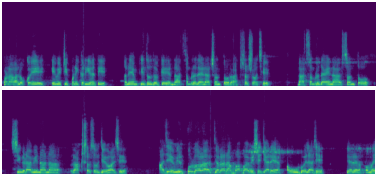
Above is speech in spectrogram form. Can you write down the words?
પણ આ લોકોએ એવી ટિપ્પણી કરી હતી અને એમ કીધું હતું કે નાથ સંપ્રદાયના સંતો રાક્ષસો છે. નાથ સંપ્રદાયના સંતો સિંગડા વિનાના રાક્ષસો જેવા છે. આજે વીરપુર વાળા જલારામ બાપા વિશે જ્યારે આવું બોલ્યા છે, ત્યારે અમે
